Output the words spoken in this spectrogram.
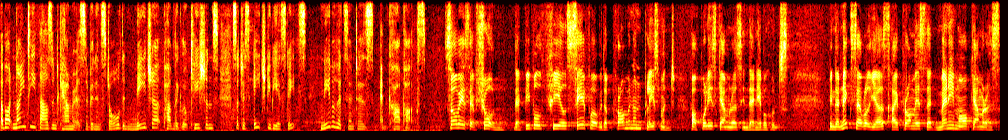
About 90,000 cameras have been installed in major public locations such as HDB estates, neighborhood centers, and car parks. Surveys have shown that people feel safer with a prominent placement of police cameras in their neighborhoods. In the next several years, I promise that many more cameras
